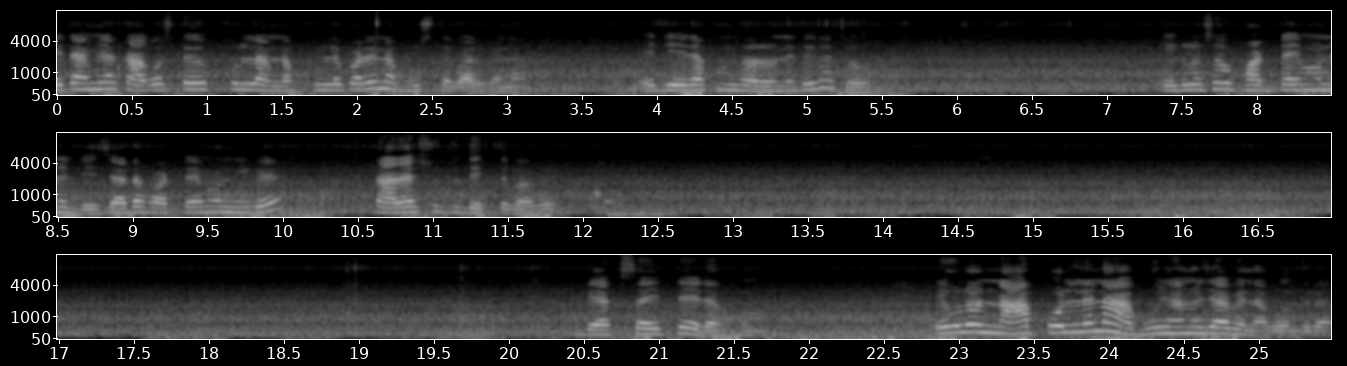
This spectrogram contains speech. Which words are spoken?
এটা আমি আর কাগজ থেকে খুললাম না, খুললে পরে না বুঝতে পারবে না। এই যে এরকম ধরনের, দেখেছ? এগুলো সব হট ডায়মন্ডের ড্রেস যারা হট ডায়মন্ড নিবে, তারাই শুধু দেখতে পাবে। ব্যাক সাইডটা এরকম। এগুলো না পড়লে না বোঝানো যাবে না, বন্ধুরা।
